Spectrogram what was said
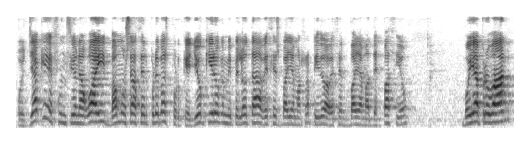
pues ya que funciona guay, vamos a hacer pruebas porque yo quiero que mi pelota a veces vaya más rápido, a veces vaya más despacio. Voy a probar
